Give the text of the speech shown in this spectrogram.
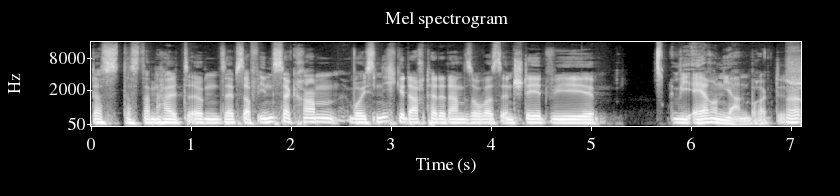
dass, dass dann halt ähm, selbst auf Instagram, wo ich es nicht gedacht hätte, dann sowas entsteht wie, wie Ehrenjan praktisch. Ja.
